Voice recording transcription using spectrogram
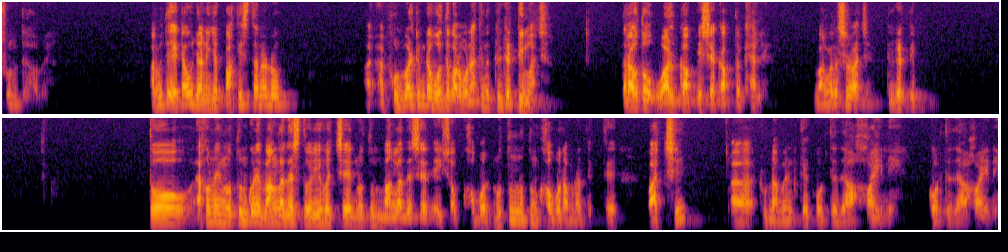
শুনতে হবে। আমি তো এটাও জানি যে পাকিস্তানেরও ফুটবল টিমটা বলতে পারব না, কিন্তু ক্রিকেট টিম আছে। তারাও তো ওয়ার্ল্ড কাপ, এশিয়া কাপ তো খেলে। বাংলাদেশেরও আছে, ক্রিকেট টিম। তো এখন এই নতুন করে বাংলাদেশ তৈরি হচ্ছে, নতুন বাংলাদেশের এই সব খবর, নতুন নতুন খবর আমরা দেখতে পাচ্ছি। টুর্নামেন্টকে করতে দেওয়া হয়নি। করতে দেওয়া হয়নি।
